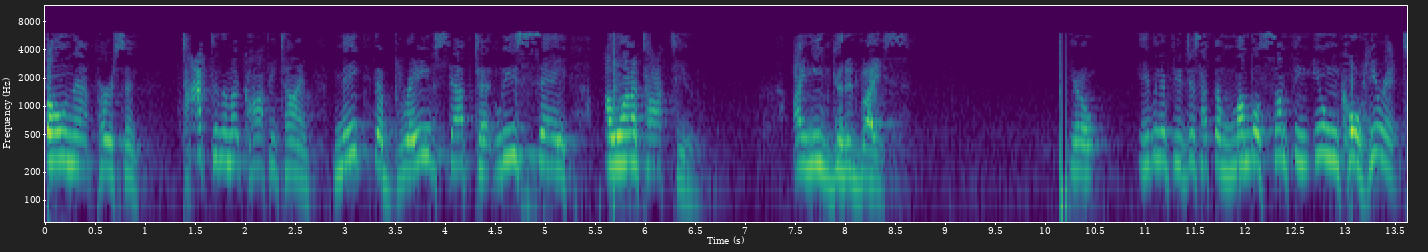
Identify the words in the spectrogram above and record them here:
Phone that person. Talk to them at coffee time. Make the brave step to at least say, I want to talk to you. I need good advice. You know, even if you just have to mumble something incoherent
